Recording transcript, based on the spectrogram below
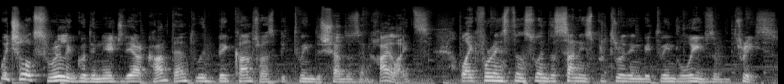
which looks really good in HDR content with big contrast between the shadows and highlights, like for instance when the sun is protruding between the leaves of the trees.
